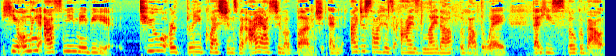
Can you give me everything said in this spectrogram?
he only asked me maybe two or three questions, but I asked him a bunch, and I just saw his eyes light up about the way that he spoke about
